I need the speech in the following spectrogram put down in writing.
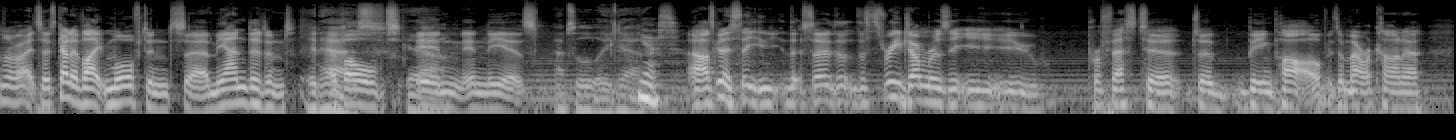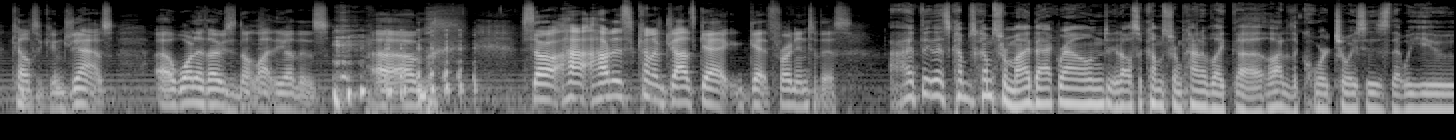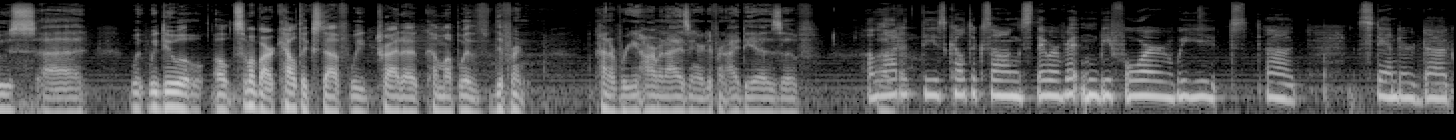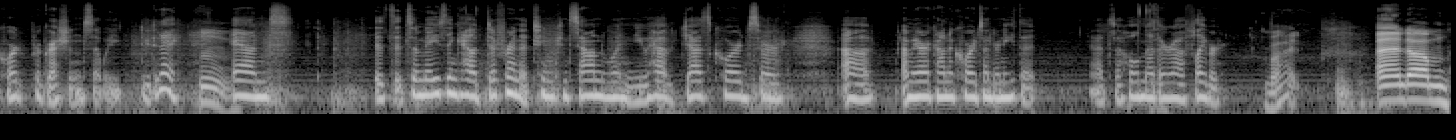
All right. So it's kind of like morphed and uh, meandered and It has, evolved yeah. in in the years. Absolutely, yeah. yes. Uh, I was going to say, so the, the three genres that you, you profess to, to being part of is Americana, Celtic, and jazz. Uh, one of those is not like the others. um, so how, how does kind of jazz get get thrown into this? I think that comes comes from my background. It also comes from kind of like uh, a lot of the chord choices that we use. Uh, we, we do uh, some of our Celtic stuff. We try to come up with different kind of reharmonizing or different ideas of. A lot of these Celtic songs, they were written before we used uh, standard uh, chord progressions that we do today. And it's, it's amazing how different a tune can sound when you have jazz chords or uh, Americana chords underneath it. That's a whole nother uh, flavor. Right. And um,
